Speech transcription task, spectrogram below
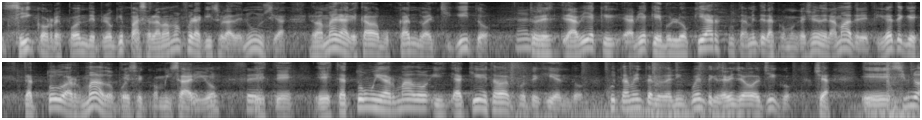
Sí corresponde, pero ¿qué pasa? La mamá fue la que hizo la denuncia. La mamá era la que estaba buscando al chiquito. Entonces había que, había que bloquear justamente las comunicaciones de la madre. Fíjate que está todo armado por ese comisario. Sí. Este, está todo muy armado y ¿a quién estaba protegiendo? Justamente a los delincuentes que se habían llevado al chico. O sea, eh, si uno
